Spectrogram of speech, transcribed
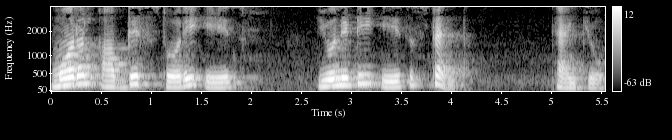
Moral of this story is unity is strength. Thank you.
